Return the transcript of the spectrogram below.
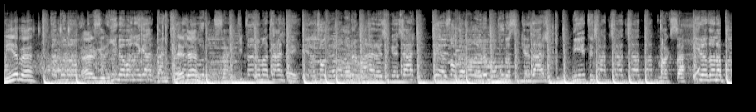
Niye be? Her gün. Neden? Beyaz o karalarıma bu nasıl keder Niyeti çat çat çatlatmaksa İnadına pat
